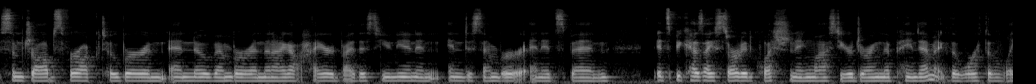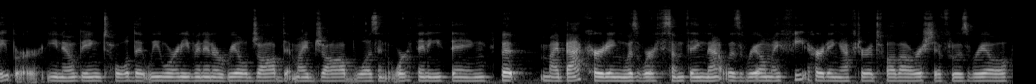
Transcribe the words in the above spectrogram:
some jobs for October and, and November and then I got hired by this union in, in December and it's been it's because I started questioning last year during the pandemic the worth of labor, you know, being told that we weren't even in a real job, that my job wasn't worth anything. But my back hurting was worth something. That was real. My feet hurting after a 12 hour shift was real.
